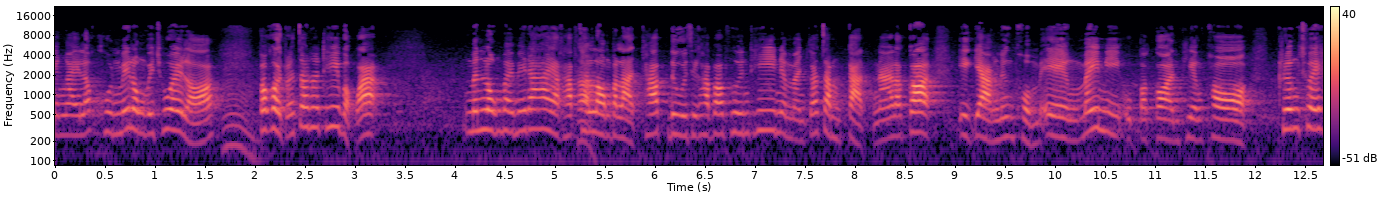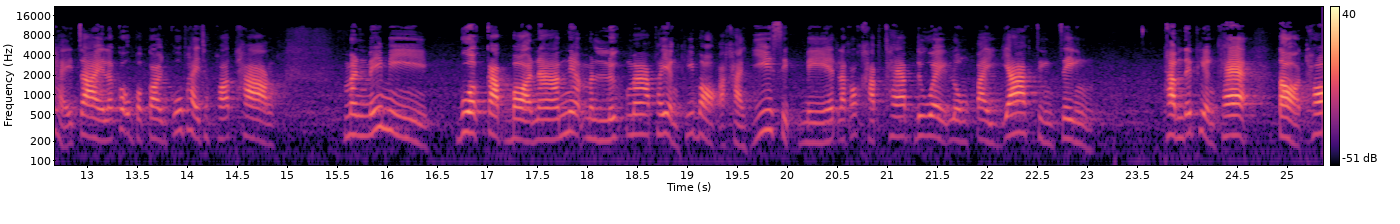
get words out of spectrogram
ยังไง แล้วคุณไม่ลงไปช่วยเหรออมปรากฏว่าเจ้าหน้าที่บอกว่า มันลงไปไม่ได้อะครับค่ะท่านรองปลัดครับดูสิครับว่าพื้นที่เนี่ยมันก็จำกัดนะ แล้วก็อีกอย่างหนึ่งผมเองไม่มีอุปกรณ์เพียงพอ เครื่องช่วยหายใจ แล้วก็อุปกรณ์กู้ภัยเฉพาะทาง มันไม่มี บวกกับบ่อน้ำเนี่ยมันลึกมากเพราะอย่างที่บอกอะค่ะ 20 เมตร แล้วก็คับแคบด้วยลงไปยากจริง ๆทำได้เพียงแค่ต่อท่อ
